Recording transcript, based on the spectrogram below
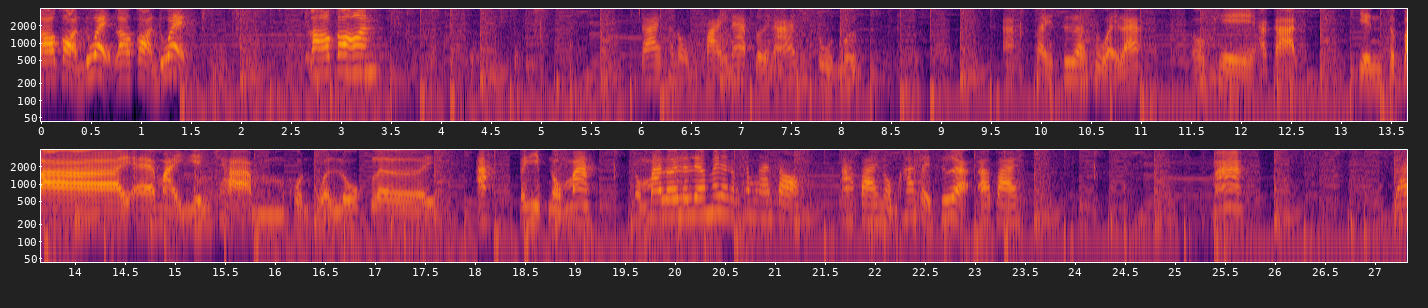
รอก่อนด้วย รอก่อนด้วย รอก่อน ได้ขนมไปแนบเลยนะอีตูดหมึกอะใส่เสื้อสวยแล้ว โอเค อากาศเย็นสบาย แอร์ใหม่เย็นฉ่ำขนหัวลุกเลย อะ ไปหยิบหนมมา หนมมาเลยเร็วๆแม่จะกลับทำงานต่ออะไปหนมค่าใส่เสื้ออะไป มา ได้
